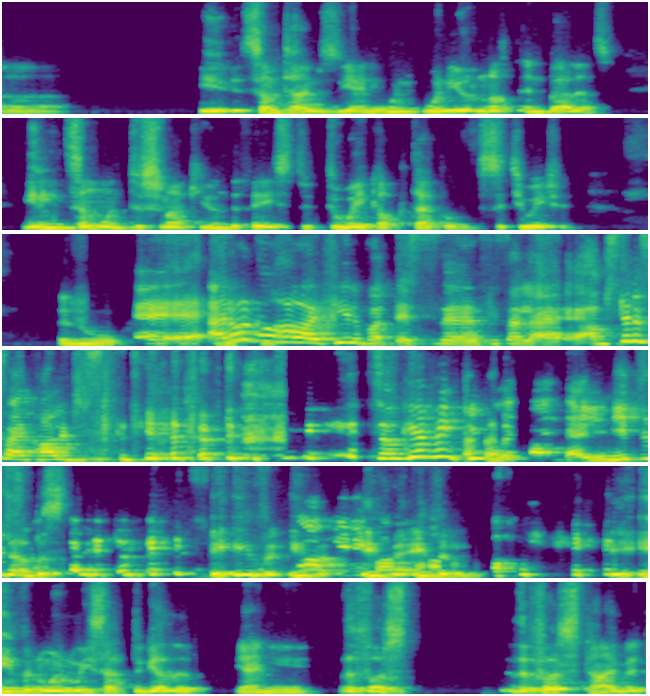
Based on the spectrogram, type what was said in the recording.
Uh, sometimes, yani, when, when you're not in balance, you need someone to smack you in the face to, to wake up type of situation. You know, Uh, I don't know how I feel about this, uh, Faisal. I'm still a psychologist at the end of the day. So giving people I- advice that you need to Yeah, but- smack in the face. even even even even, even when we sat together, yani, the first the first time it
